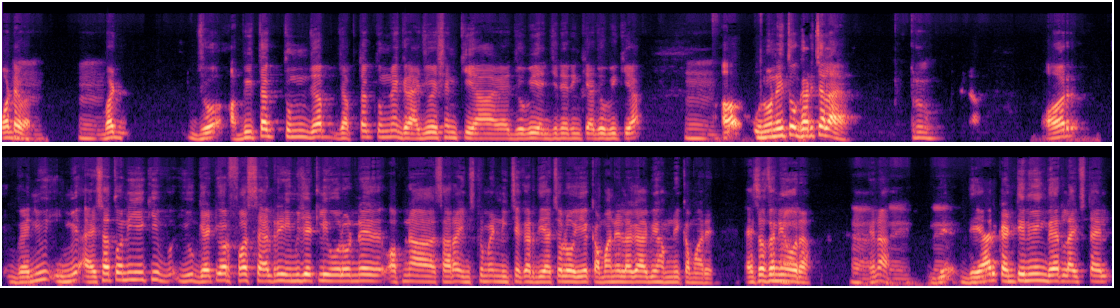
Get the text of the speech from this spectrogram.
what hmm, ever but जो अभी तक तुम जब जब तक तुमने ग्रेजुएशन किया या जो भी इंजीनियरिंग किया जो भी किया अ, उन्होंने तो घर चलाया। ट्रू और वेन यू ऐसा तो नहीं है कि you get your first salary immediately वो लोगों ने अपना सारा इंस्ट्रूमेंट नीचे कर दिया चलो ये कमाने लगा अभी हम नहीं कमा रहे। ऐसा तो नहीं हो रहा है ना? नहीं नहीं। They are continuing their lifestyle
